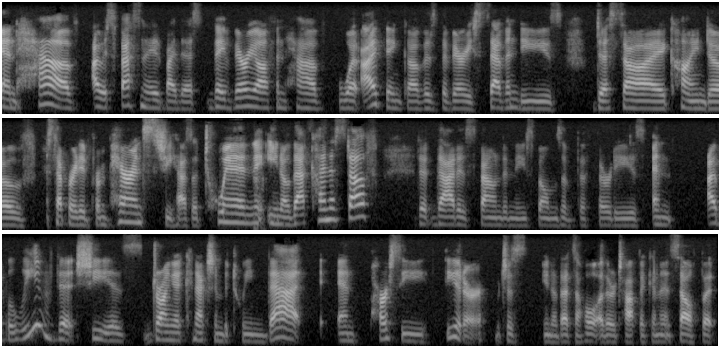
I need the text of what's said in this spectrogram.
and have, I was fascinated by this, they very often have what I think of as the very 70s Desai kind of separated from parents. She has a twin, you know, that kind of stuff that that is found in these films of the 30s and I believe that she is drawing a connection between that and Parsi theater, which is, you know, that's a whole other topic in itself, but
